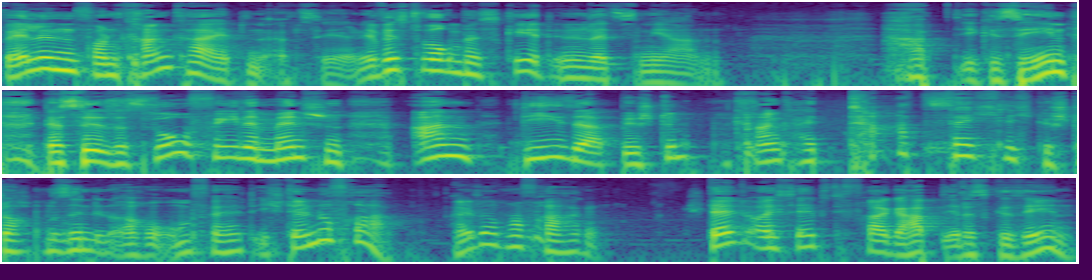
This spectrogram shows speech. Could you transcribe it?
Wellen von Krankheiten erzählen. Ihr wisst, worum es geht in den letzten Jahren. Habt ihr gesehen, dass so viele Menschen an dieser bestimmten Krankheit tatsächlich gestorben sind in eurem Umfeld? Ich stelle nur Fragen. Einfach mal Fragen. Stellt euch selbst die Frage, habt ihr das gesehen?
